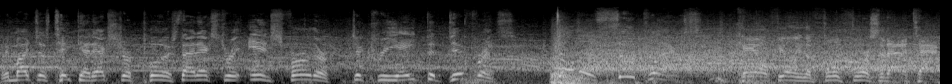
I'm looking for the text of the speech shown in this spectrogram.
They might just take that extra push, that extra inch further to create the difference. Double suplex. KO feeling the full force of that attack.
